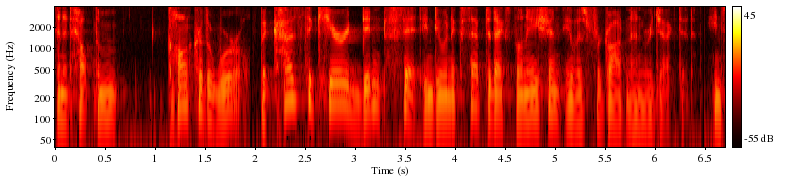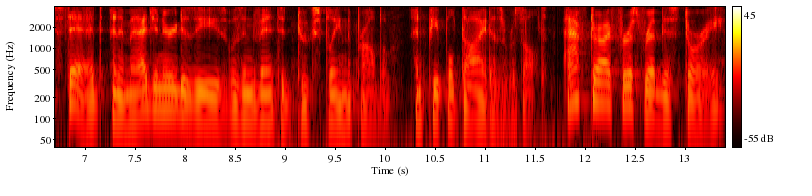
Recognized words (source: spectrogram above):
and it helped them conquer the world. Because the cure didn't fit into an accepted explanation, it was forgotten and rejected. Instead, an imaginary disease was invented to explain the problem, and people died as a result. After I first read this story,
